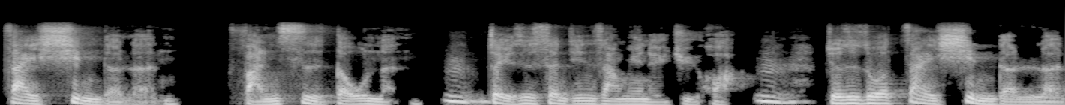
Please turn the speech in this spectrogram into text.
在信的人。凡事都能，嗯，这也是圣经上面的一句话，嗯，就是说在信的人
